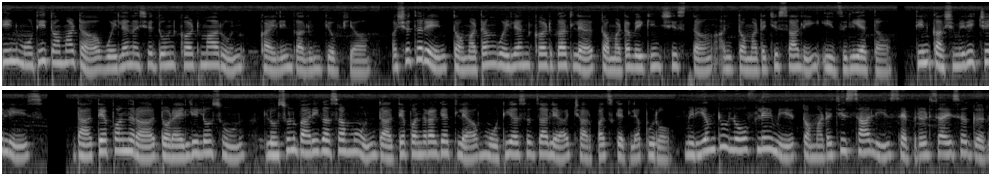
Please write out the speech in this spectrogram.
तीन मोठी टोमाटां वयल्यान अशे दोन कट मारून कायलीन घालून घेवया अशे तरेन टोमाटांक वयल्यान कट घातल्यार टोमाटां बेगीन शिजता आनी टोमाटाची साली इजिली येता. तीन काश्मिरी चिलीस धा ते पंदरा दोडायल्ली लसूण लसूण बारीक आसा म्हूण धा ते पंदरा घेतल्या मोठी आसत जाल्यार चार पांच घेतल्या पुरो. मिडियम टू लो फ्लेमीर टोमाटाची साली सेपरेट जायसर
